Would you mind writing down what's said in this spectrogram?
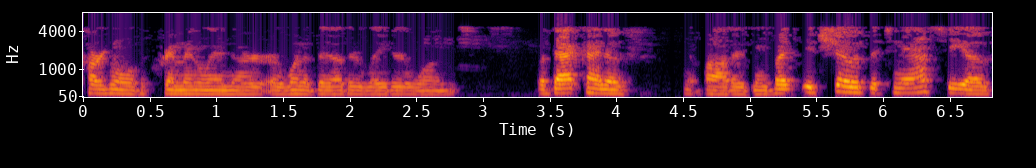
Cardinal the Kremlin or, or one of the other later ones. But that kind of bothered me. But it showed the tenacity of,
